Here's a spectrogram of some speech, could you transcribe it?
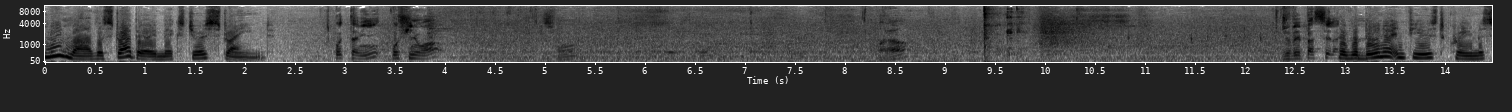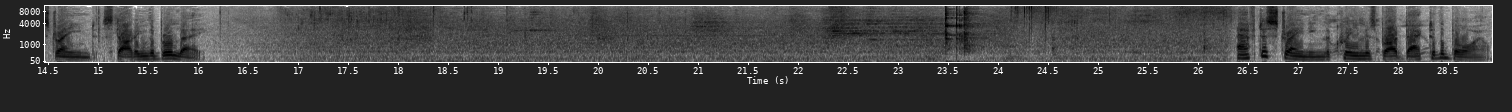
Meanwhile, the strawberry mixture is strained. au tamis, au chinois. Voilà. Je vais passer la... The verbena-infused cream is strained, starting the brulee. After straining, the cream is brought back to the boil.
